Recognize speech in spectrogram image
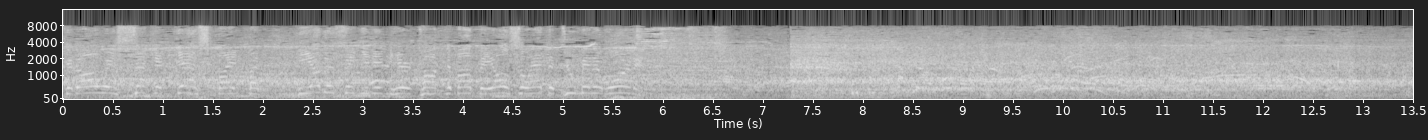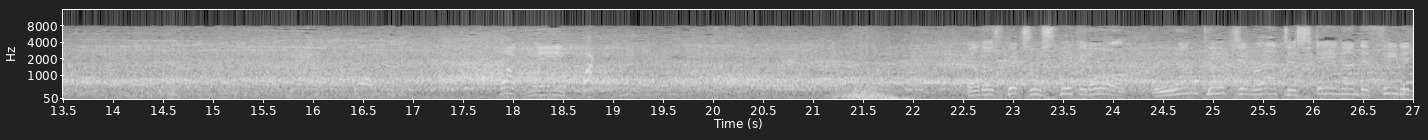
Could always second guess, Mike, but the other thing you didn't hear talked about, they also had the two-minute warning. Fuck me. Now those pictures speak it all. One coach route to staying undefeated.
